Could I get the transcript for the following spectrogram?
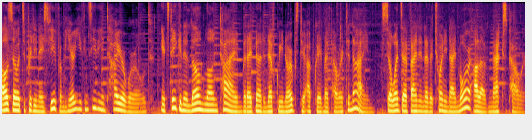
Also, it's a pretty nice view from here. You can see the entire world. It's taken a long, long time, but I found enough green orbs to upgrade my power to 9. So once I find another 29 more, I'll have max power.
